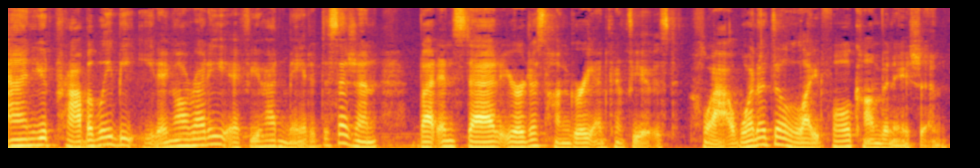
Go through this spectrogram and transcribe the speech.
and you'd probably be eating already if you had made a decision, but instead you're just hungry and confused. Wow, what a delightful combination.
